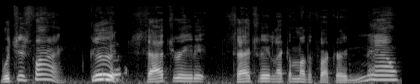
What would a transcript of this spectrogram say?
which is fine. Good, Mm-hmm. saturated, saturated like a motherfucker. Now,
